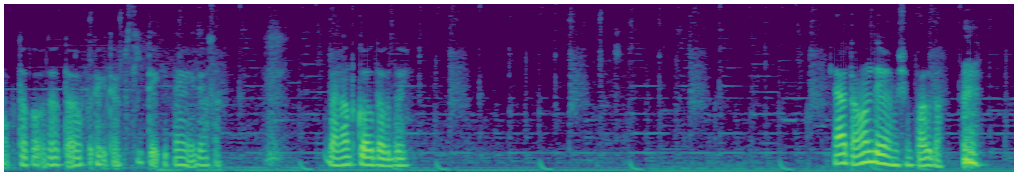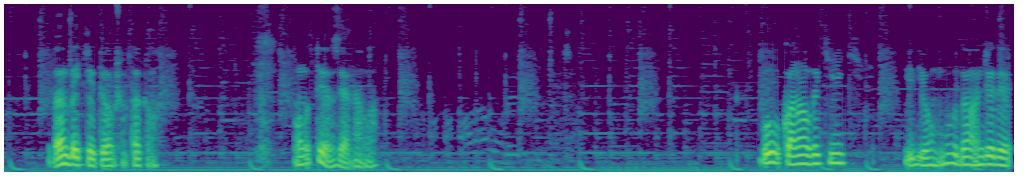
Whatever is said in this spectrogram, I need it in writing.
Nokta koridor tarafı da gidelim. Sikte gitmeye gidiyorsan. Ben alt koridordayım. Ya tamam dememişim pardon. Ben bekletiyormuşum takımı. Unutuyoruz yani ama. Bu kanaldaki ilk videom bu. Daha önce de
